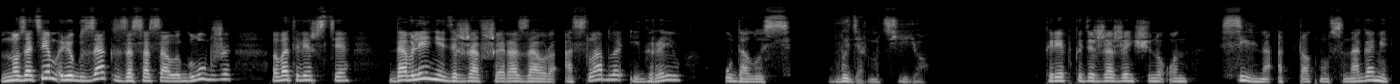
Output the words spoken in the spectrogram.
Но затем рюкзак засосало глубже в отверстие, давление, державшее Розаура, ослабло, и Грею удалось выдернуть ее. Крепко держа женщину, он сильно оттолкнулся ногами,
